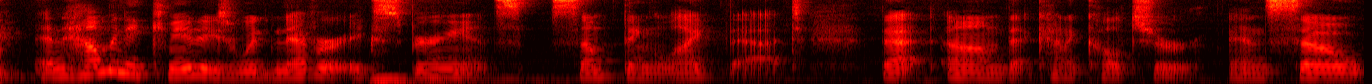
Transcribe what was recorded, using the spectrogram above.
and how many communities would never experience something like that that um, that kind of culture and so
